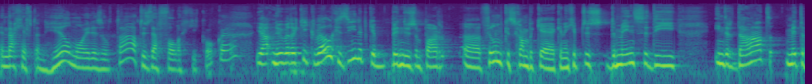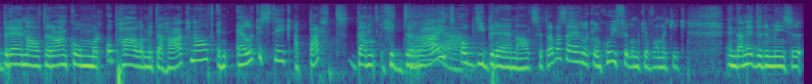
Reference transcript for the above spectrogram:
En dat geeft een heel mooi resultaat. Dus dat volg ik ook. Hè. Ja, nu wat ik wel gezien heb, ik ben dus een paar uh, filmpjes gaan bekijken. En je hebt dus de mensen die inderdaad met de breinaald eraan komen, maar ophalen met de haaknaald en elke steek apart dan gedraaid Ah, ja. op die breinaald zetten. Dat was eigenlijk een goed filmpje, vond ik. En dan hadden de mensen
